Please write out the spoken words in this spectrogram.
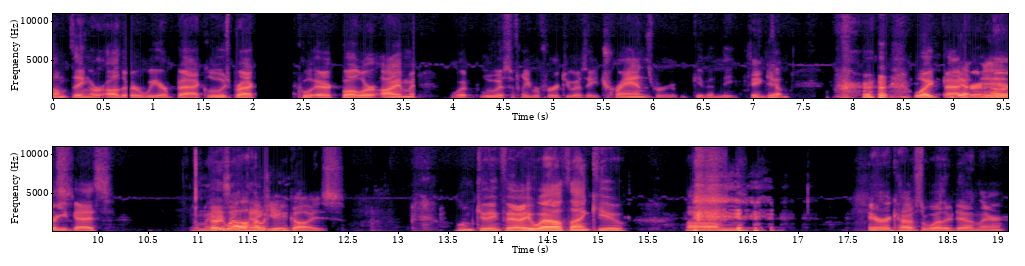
Something or other. We are back. Lewis Brack, cool Eric Butler. I'm in what Lewis officially referred to as a trans room, given the pink Yep. and white background. it How are you guys? Very well. How are you guys? Well, I'm doing very well, thank you. Um, Eric, how's the weather down there?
